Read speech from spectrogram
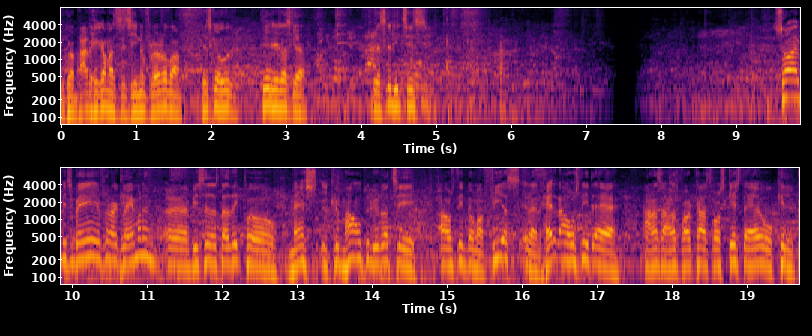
Du kan bare vække mig til at sige, nu flytter dig. Jeg skal ud. Det er det, der sker. Jeg skal lige tisse. Så er vi tilbage efter reklamerne. Uh, vi sidder stadigvæk på MASH i København. Du lytter til afsnit nummer 80, eller et halvt afsnit af Anders Anders podcast. Vores gæst er jo Kenneth K.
